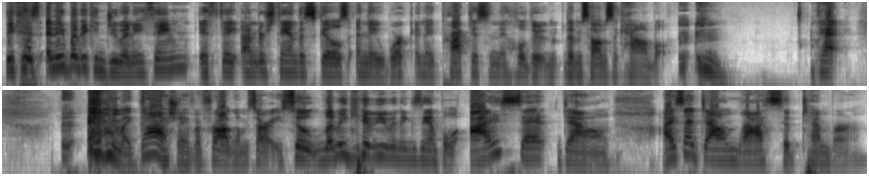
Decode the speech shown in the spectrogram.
Because anybody can do anything if they understand the skills and they work and they practice and they hold themselves accountable. okay. oh my gosh, I have a frog. I'm sorry. So let me give you an example. I sat down, I sat down last September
